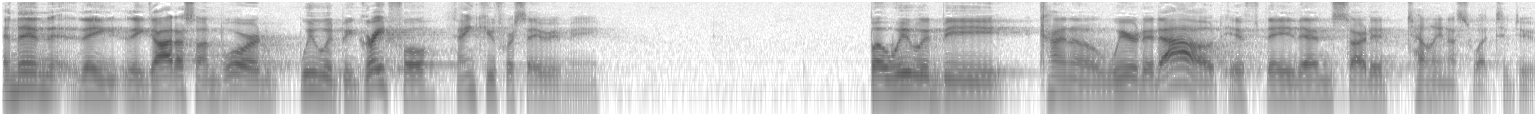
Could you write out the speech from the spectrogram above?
and then they, they got us on board, we would be grateful. Thank you for saving me. But we would be kind of weirded out if they then started telling us what to do.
